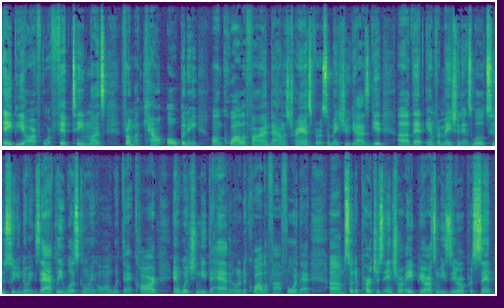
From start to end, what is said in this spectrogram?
APR for 15 months from account opening on qualifying balance transfer. So make sure you guys get uh, that information as well too, so you know exactly what's going on with that card and what you need to have in order to qualify for that. Um, so the purchase intro APR is gonna be zero percent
